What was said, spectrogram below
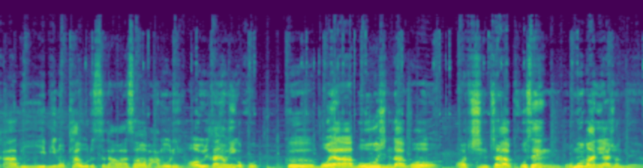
까비 미노타우루스 나와서 마무리. 어 일단 형이 이거 고, 그 뭐야 모으신다고 어 진짜 고생 너무 많이 하셨네요.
